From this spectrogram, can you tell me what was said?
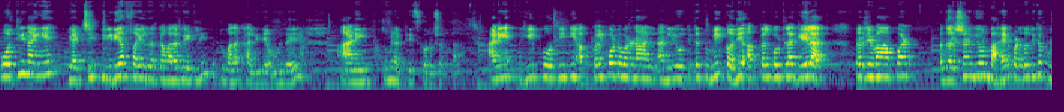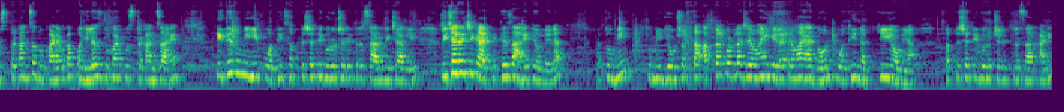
पोथी नाही आहे याची पी डी एफ फाईल जर का मला भेटली तर तुम्हाला खाली देऊन जाईल आणि तुम्ही नक्कीच करू शकता. आणि ही पोथी मी अक्कलकोटवरनं आणली होती तर तुम्ही कधी अक्कलकोटला गेलात तर जेव्हा आपण दर्शन घेऊन बाहेर पडतो तिथे पुस्तकांचं दुकान आहे. बघा पहिलंच दुकान पुस्तकांचं आहे. तिथे तुम्ही ही पोथी सप्तशती गुरुचरित्र सार विचारली. विचारायची काय? तिथेच आहे ठेवलेल्या. तर तुम्ही तुम्ही घेऊ शकता. अक्कलकोटला जेव्हाही गेला तेव्हा ह्या दोन पोथी नक्की येऊन या. सप्तशती गुरुचरित्र सार आणि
